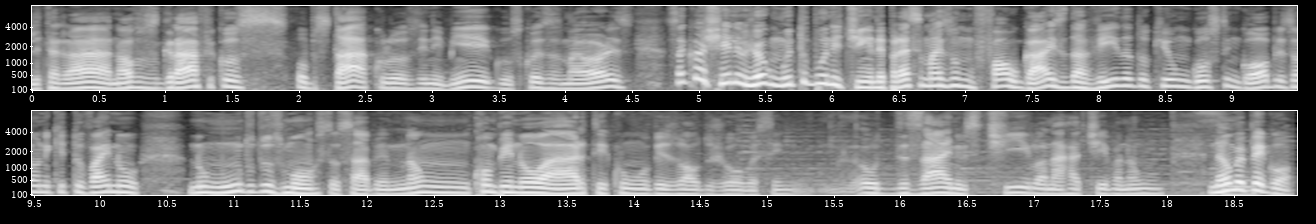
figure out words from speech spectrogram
Ele terá novos gráficos, obstáculos, inimigos, coisas maiores. Só que eu achei ele um jogo muito bonitinho. Ele parece mais um Fall Guys da vida do que um Ghost in Goblins, onde que tu vai no, no mundo dos monstros, sabe? Não combinou a arte com o visual do jogo, assim. O design, o estilo, a narrativa, não, não me pegou.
